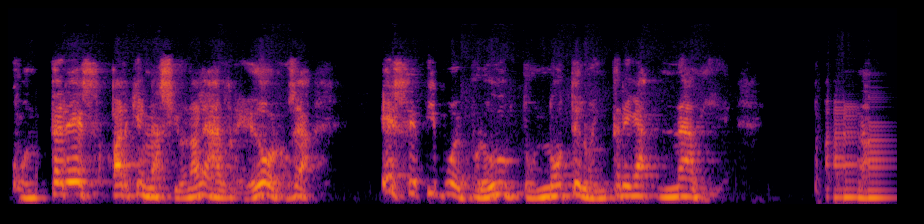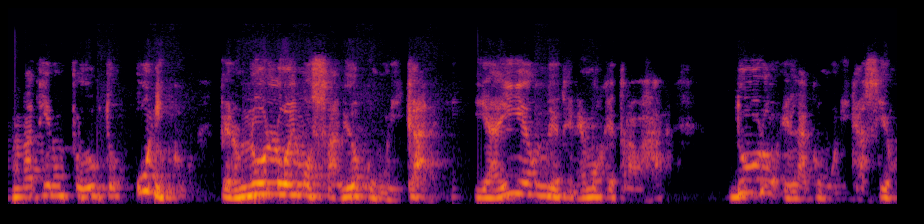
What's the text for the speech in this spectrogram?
con, tres parques nacionales alrededor. O sea, ese tipo de producto no te lo entrega nadie. Panamá tiene un producto único pero no lo hemos sabido comunicar. Y ahí es donde tenemos que trabajar. duro en la comunicación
